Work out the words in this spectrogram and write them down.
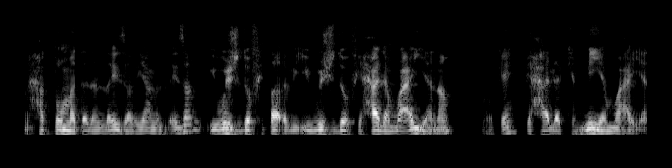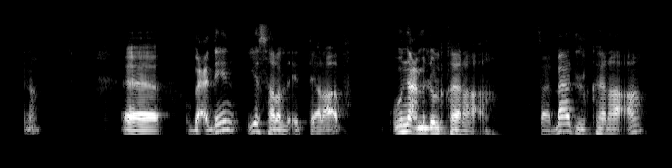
نحطوا مثلا ليزر يعمل ليزر يوجدوا في ط... يوجدوا في حالة معينة أوكي؟ في حالة كمية معينة. آه وبعدين يصل الإضطراب ونعملوا القراءة. فبعد القراءة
